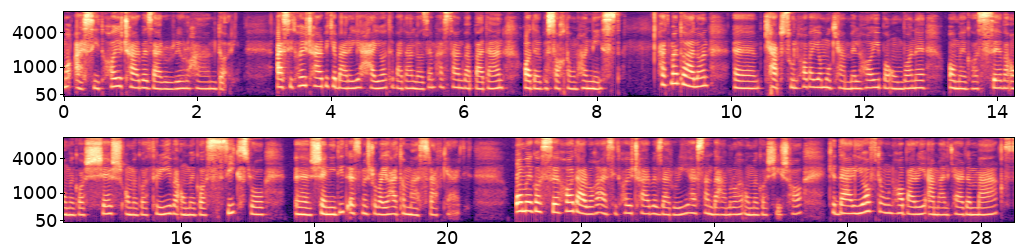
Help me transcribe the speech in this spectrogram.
ما اسیدهای چرب ضروری رو هم داریم. اسیدهای چربی که برای حیات بدن لازم هستند و بدن قادر به ساخت اونها نیست. حتما تا الان کپسول ها و یا مکمل هایی با عنوان اومگا 3 و اومگا 6 اومگا 3 و اومگا 6 رو شنیدید اسمش رو و یا حتی مصرف کردید. اومگا 3 ها در واقع اسیدهای چرب ضروری هستند به همراه اومگا 6 ها که دریافت اونها برای عملکرد مغز،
